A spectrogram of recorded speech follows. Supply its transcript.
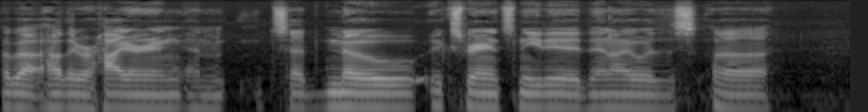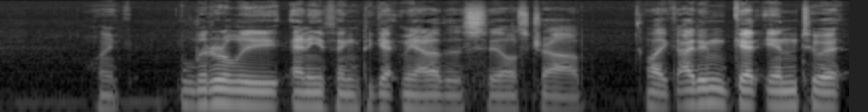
about how they were hiring and said no experience needed, and I was uh, like literally anything to get me out of this sales job. Like I didn't get into it.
